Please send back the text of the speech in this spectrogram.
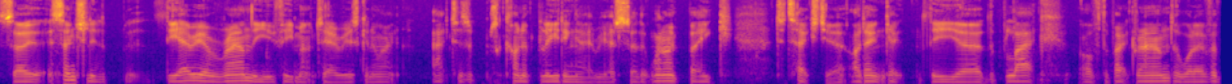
So essentially the, the area around the UV mapped area is going to act, act as a kind of bleeding area so that when I bake to texture I don't get the uh, the black of the background or whatever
